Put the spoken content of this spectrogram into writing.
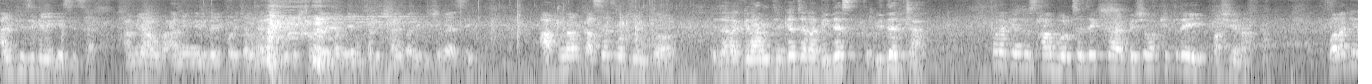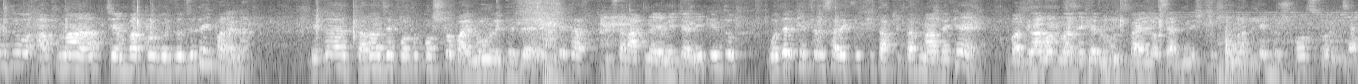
আমি ফিজিক্যালি গেছি, স্যার। আমি আমি নির্বাহী সাংবাদিক হিসেবে আছি। আপনার কাছে পর্যন্ত যারা গ্রাম থেকে যারা বিদেশ বিদেশ যায়, তারা কিন্তু স্যার বলছে যে বেশিরভাগ ক্ষেত্রে এই পাশে না। ওরা কিন্তু আপনার চেম্বার পর্যন্ত যেতেই পারে না। এটা তারা যে কত কষ্ট পায় লোন নিতে যায় সেটা স্যার আপনি আমি জানি, কিন্তু ওদের ক্ষেত্রে স্যার একটু কিতাব কিতাব না দেখে বা গ্রামার না দেখে রুলস বাইলস অ্যাডমিনিস্ট্রেশন না দেখে একটু সহজ করেন স্যার।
